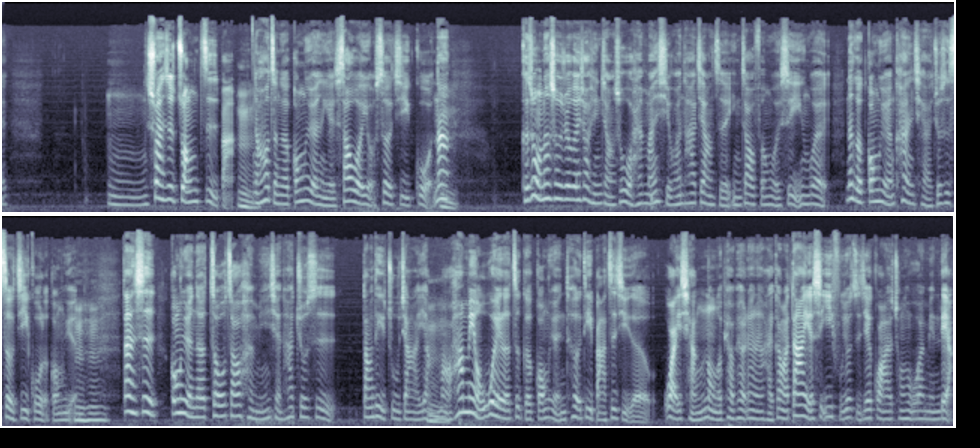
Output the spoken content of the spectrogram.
嗯嗯，算是装置吧。嗯，然后整个公园也稍微有设计过。那、嗯、可是我那时候就跟孝行讲说，我还蛮喜欢他这样子的营造氛围，是因为那个公园看起来就是设计过的公园。但是公园的周遭很明显，它就是当地住家的样貌。他、嗯、没有为了这个公园特地把自己的外墙弄得漂漂亮亮，还干嘛？大家也是衣服就直接挂在窗户外面晾，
